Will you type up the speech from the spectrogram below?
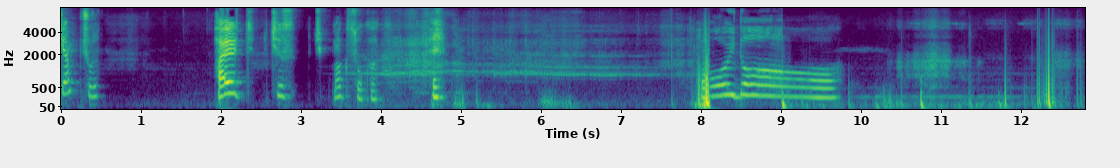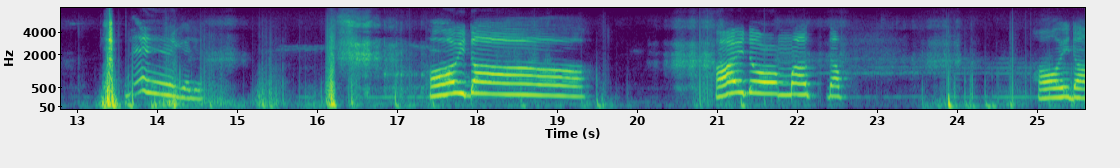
Gideceğim? Şuraya. Hayır, çız- çıkmak sokak. Hayda. Nereye geliyor? Hayda. Hayda Magda. Hayda.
